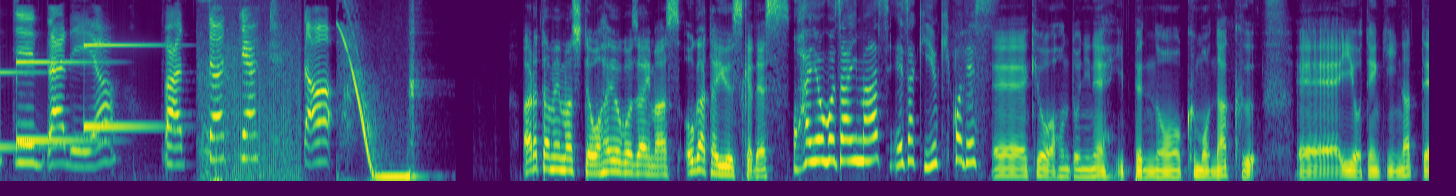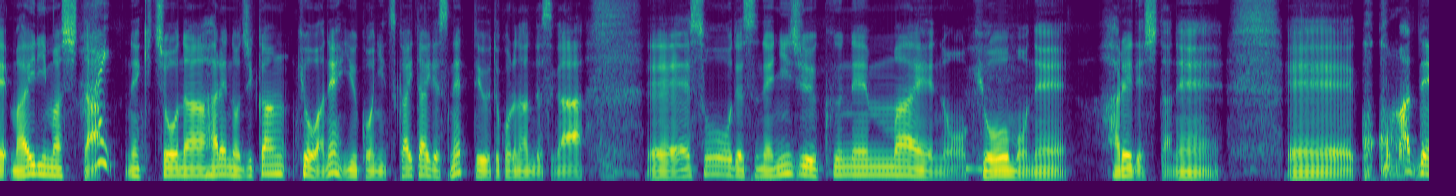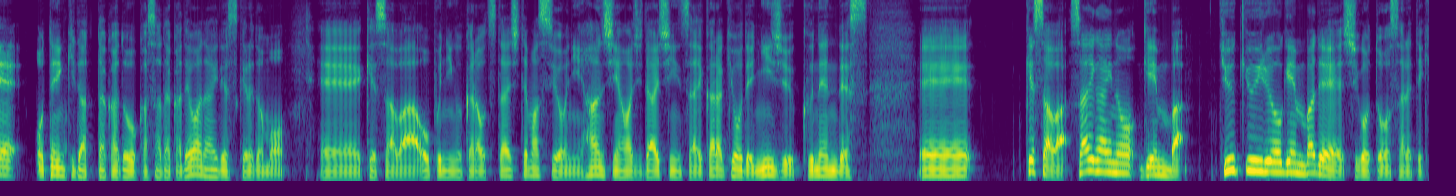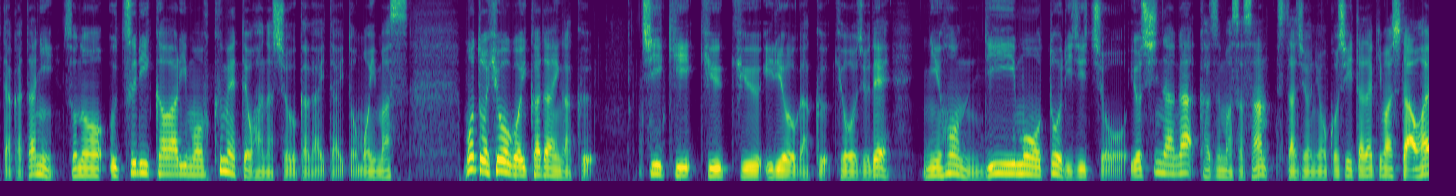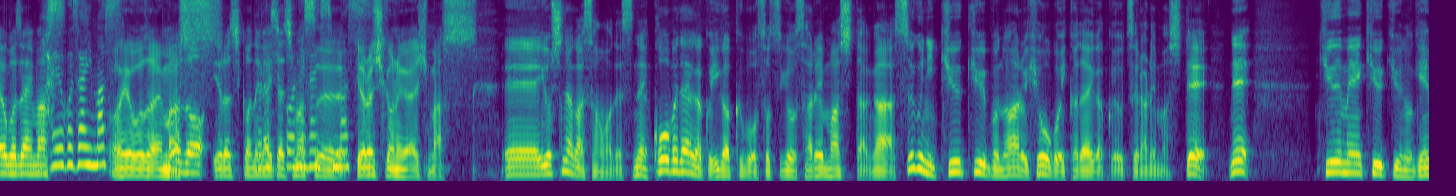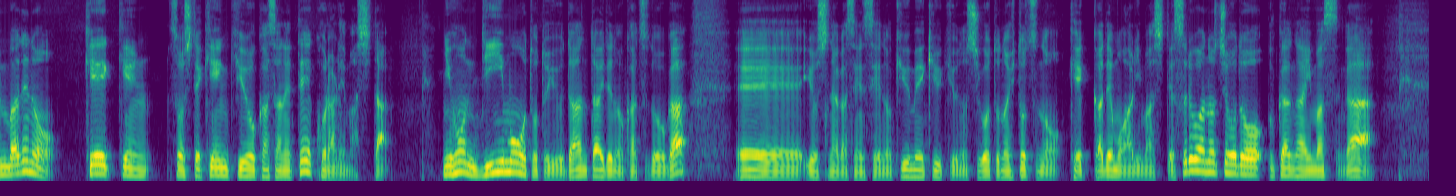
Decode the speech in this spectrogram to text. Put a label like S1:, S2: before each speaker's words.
S1: ラリオポッドキャスト。
S2: 改めましておはようございます。尾形祐介です。
S3: おはようございます。江崎由紀子です。
S2: えー、今日は本当にね一片の雲なく、えー、いいお天気になってまいりました、
S3: はい。
S2: ね貴重な晴れの時間今日はね有効に使いたいですねっていうところなんですが、えー、そうですね29年前の今日もね、晴れでしたね、えーここまでお天気だったかどうか定かではないですけれども、えー今朝はオープニングからお伝えしてますように阪神・淡路大震災から今日で29年です、えー今朝は災害の現場救急医療現場で仕事をされてきた方にその移り変わりも含めてお話を伺いたいと思います。元兵庫医科大学地域救急医療学教授で日本 D モート理事長吉永和正さんスタジオにお越しいただきました。おはようございます。
S3: おはようございます。
S4: おはようござい
S2: どう
S4: ます。
S2: ぞよろしくお願いいたします。
S3: よろしくお願いします。
S4: よろしくお願いします。
S2: えー吉永さんはですね神戸大学医学部を卒業されましたがすぐに救急部のある兵庫医科大学へ移られましてで救命救急の現場での経験そして研究を重ねてこられました日本 D モートという団体での活動が、えー吉永先生の救命救急の仕事の一つの結果でもありましてそれは後ほど伺いますが、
